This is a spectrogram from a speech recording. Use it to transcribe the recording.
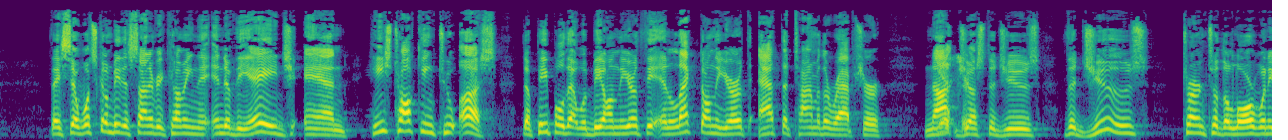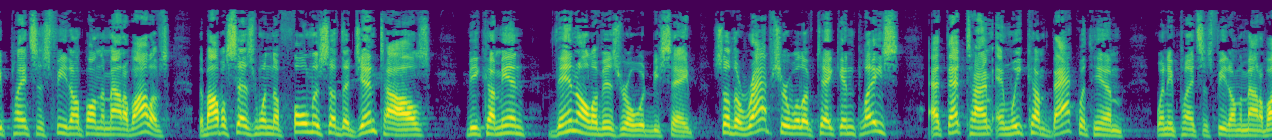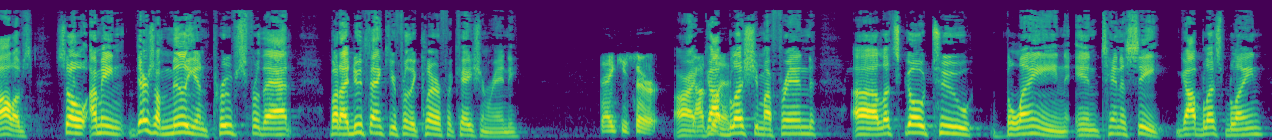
they said, What's going to be the sign of your coming, the end of the age? And he's talking to us, the people that would be on the earth, the elect on the earth at the time of the rapture, not Yes, just the Jews. The Jews turn to the Lord when he plants his feet up on the Mount of Olives. The Bible says, When the fullness of the Gentiles become in, then all of Israel would be saved. So the rapture will have taken place at that time, and we come back with him when he plants his feet on the Mount of Olives. So, I mean, there's a million proofs for that, but I do thank you for the clarification, Randy. Thank you, sir. All right, God, bless. you, my friend. Uh, let's go to Blaine in Tennessee. God bless Blaine.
